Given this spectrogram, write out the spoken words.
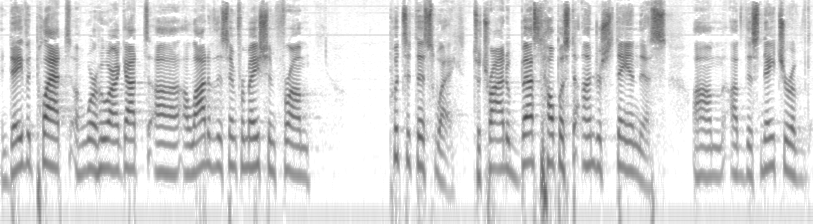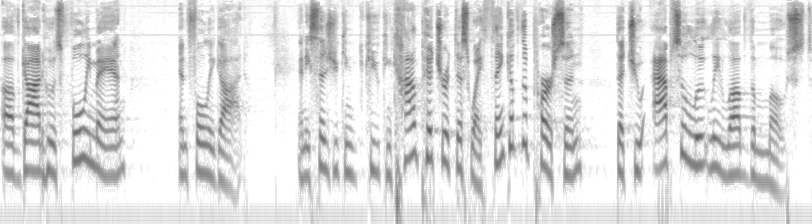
And David Platt, uh, who I got uh, a lot of this information from, puts it this way to try to best help us to understand this um, of this nature of, of God who is fully man and fully God. And he says you can, you can kind of picture it this way think of the person that you absolutely love the most.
